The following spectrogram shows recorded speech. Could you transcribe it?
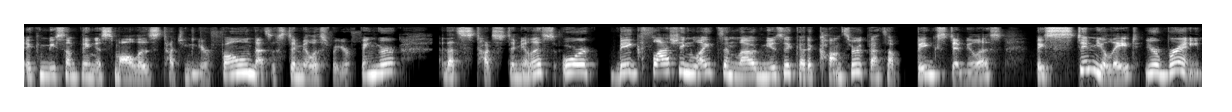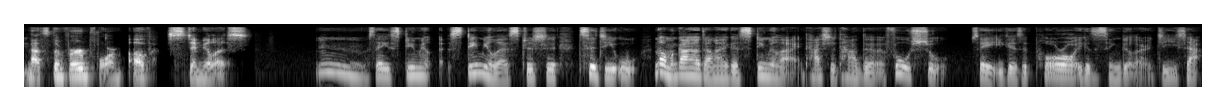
It can be something as small as touching your phone, that's a stimulus for your finger, that's touch stimulus, or big flashing lights and loud music at a concert, that's a big stimulus. They stimulate your brain. That's the verb form of stimulus. 嗯，所以 stimulus stimulus 就是刺激物。那我们刚刚有讲到一个 stimuli，它是它的复数， 所以一个是 plural，一个是 singular，记一下。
